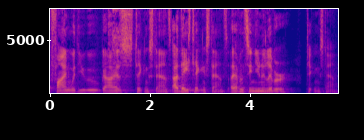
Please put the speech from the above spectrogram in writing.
fine with you guys taking stands? Are they taking stands? I haven't seen Unilever taking stands.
